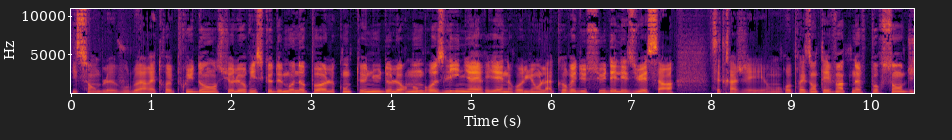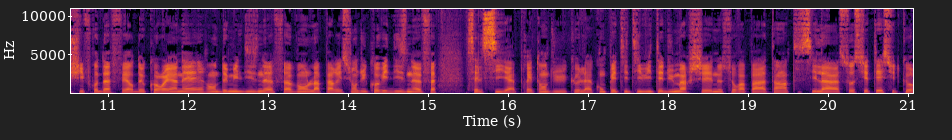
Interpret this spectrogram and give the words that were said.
Il semble vouloir être prudent sur le risque de monopole compte tenu de leurs nombreuses lignes aériennes reliant la Corée du Sud et les USA. Ces trajets ont représenté 29% du chiffre d'affaires de Korean Air en 2019 avant l'apparition du Covid-19. Celle-ci a prétendu que la compétitivité du marché ne sera pas atteinte si la société sud-coréenne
